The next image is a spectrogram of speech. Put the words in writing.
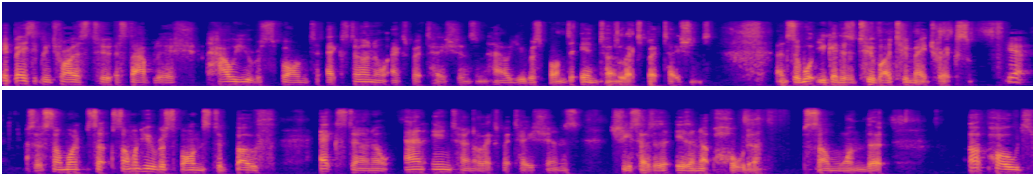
it basically tries to establish how you respond to external expectations and how you respond to internal expectations. And so what you get is a two by two matrix. yeah. So someone, so someone who responds to both external and internal expectations, she says is- an upholder. Someone that upholds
